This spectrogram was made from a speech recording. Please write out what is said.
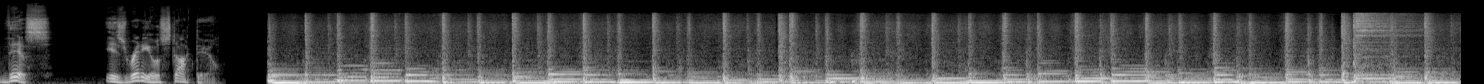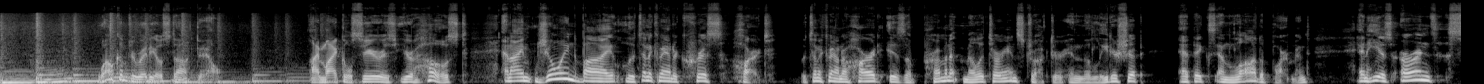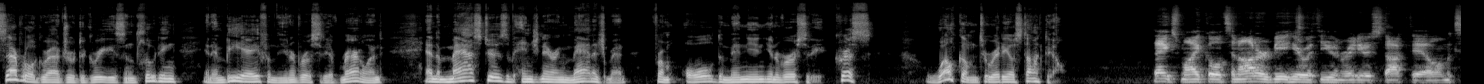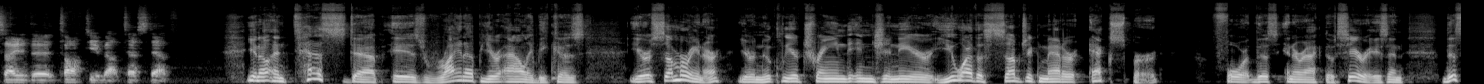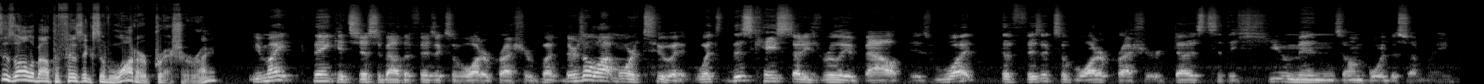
This is Radio Stockdale. Welcome to Radio Stockdale. I'm Michael Sears, your host, and I'm joined by Lieutenant Commander Chris Hart. Lieutenant Commander Hart is a permanent military instructor in the Leadership, Ethics, and Law Department and he has earned several graduate degrees, including an MBA from the University of Maryland and a Master's of Engineering Management from Old Dominion University. Chris, welcome to Radio Stockdale. Thanks, Michael. It's an honor to be here with you in Radio Stockdale. I'm excited to talk to you about test depth. You know, and test depth is right up your alley because you're a submariner, you're a nuclear trained engineer, you are the subject matter expert for this interactive series. And this is all about the physics of water pressure, right? You might think it's just about the physics of water pressure, but there's a lot more to it. What this case study is really about is what the physics of water pressure does to the humans on board the submarine.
